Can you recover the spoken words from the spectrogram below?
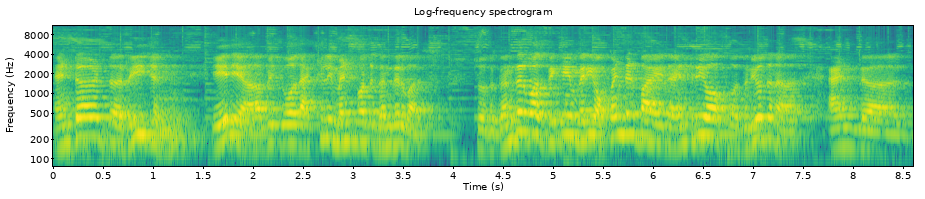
entered the region area which was actually meant for the Gandharvas. So the Gandharvas became very offended by the entry of Duryodhana and uh,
